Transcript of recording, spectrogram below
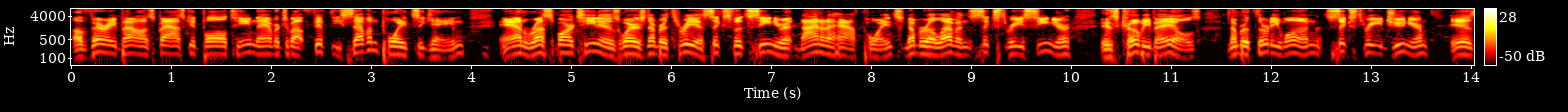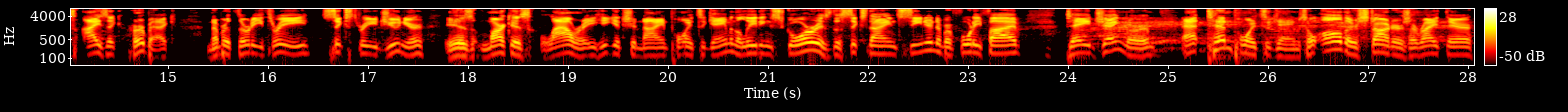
a very balanced basketball team. They average about 57 points a game. And Russ Martinez wears number three, a six foot senior at nine and a half points. Number 11, six-three senior is Kobe Bales. Number 31, six-three junior is Isaac Herbeck. Number 33, 6'3 junior, is Marcus Lowry. He gets you nine points a game. And the leading scorer is the 6'9 senior, number 45, Day Jengmer, at 10 points a game. So all their starters are right there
